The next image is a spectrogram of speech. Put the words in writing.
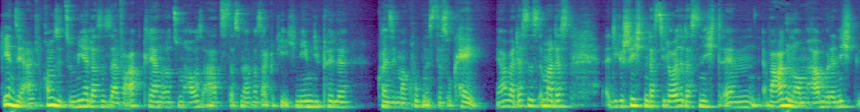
gehen Sie einfach, kommen Sie zu mir, lassen Sie es einfach abklären oder zum Hausarzt, dass man einfach sagt, okay, ich nehme die Pille, können Sie mal gucken, ist das okay? Ja, weil das ist immer das, die Geschichten, dass die Leute das nicht ähm, wahrgenommen haben oder nicht,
